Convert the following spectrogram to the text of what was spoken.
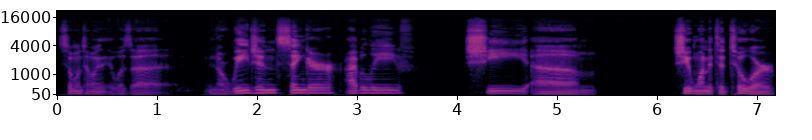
someone told me it was a Norwegian singer, I believe. She um she wanted to tour,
